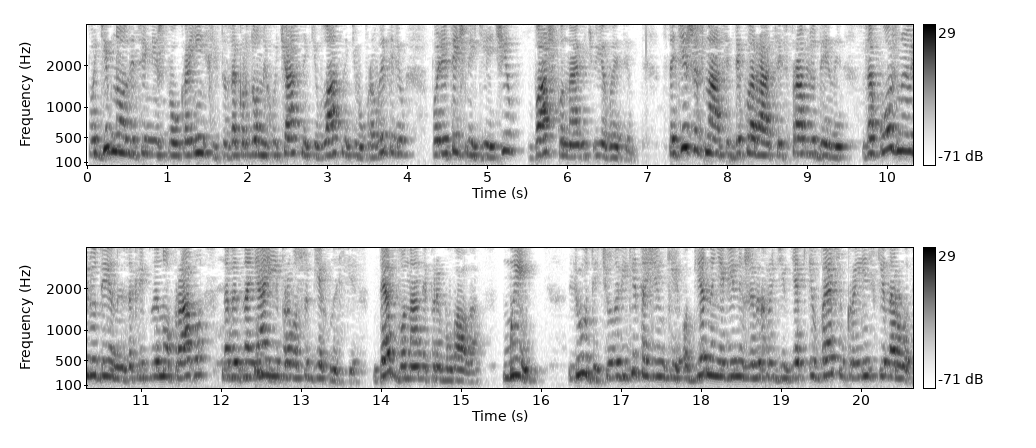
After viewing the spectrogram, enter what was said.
Подібного лицемірства українських та закордонних учасників, власників, управителів, політичних діячів важко навіть уявити. Статті 16 Декларації з прав людини за кожною людиною закріплено право на визнання її правосуб'єктності, де б вона не перебувала. Ми, люди, чоловіки та жінки, об'єднання вільних живих родів, як і весь український народ,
